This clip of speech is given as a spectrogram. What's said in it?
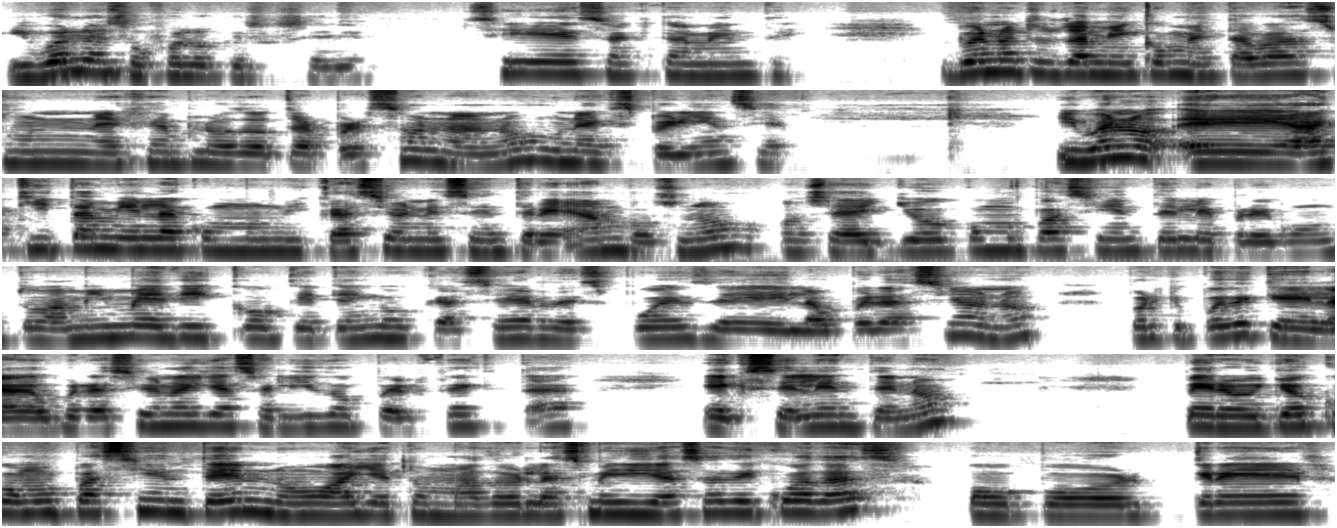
Y bueno, eso fue lo que sucedió. Sí, exactamente. Bueno, tú también comentabas un ejemplo de otra persona, ¿no? Una experiencia. Y bueno, eh, aquí también la comunicación es entre ambos, ¿no? O sea, yo como paciente le pregunto a mi médico qué tengo que hacer después de la operación, ¿no? Porque puede que la operación haya salido perfecta, excelente, ¿no? Pero yo como paciente no haya tomado las medidas adecuadas o por creer,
